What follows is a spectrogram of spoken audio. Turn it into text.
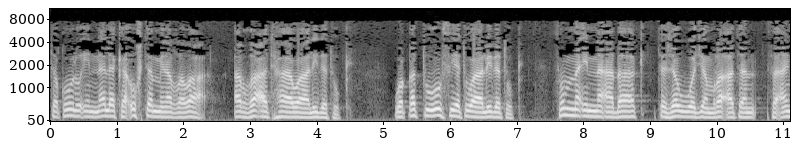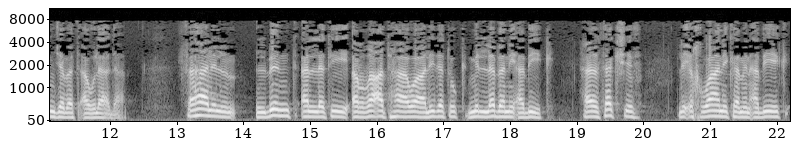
تقول إن لك أختا من الرضاع أرضعتها والدتك وقد توفيت والدتك ثم إن أباك تزوج امرأة فأنجبت أولادا. فهل البنت التي أرضعتها والدتك من لبن أبيك. هل تكشف لإخوانك من أبيك؟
